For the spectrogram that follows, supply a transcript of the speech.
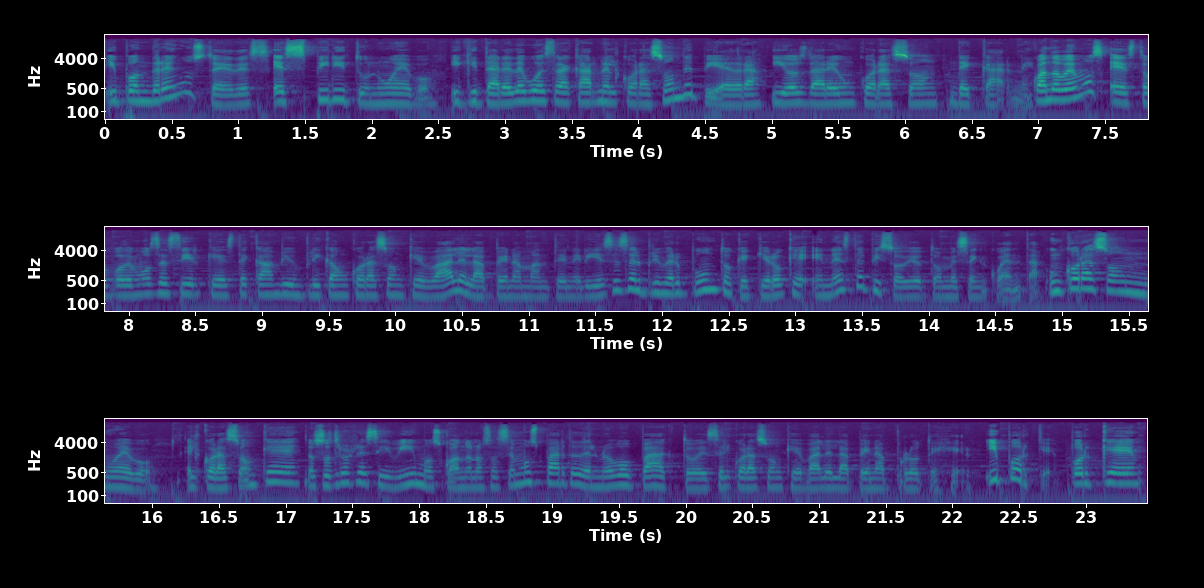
y pondré en ustedes espíritu nuevo, y quitaré de vuestra carne el corazón de piedra, y os daré un corazón de carne. Cuando vemos esto, podemos decir que este cambio implica un corazón que vale la pena mantener, y ese es el primer punto que quiero que en este episodio tomes en cuenta. Un corazón nuevo, el corazón que nosotros recibimos cuando nos hacemos parte del nuevo pacto, es el corazón que vale la pena proteger. ¿Y por qué? Porque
